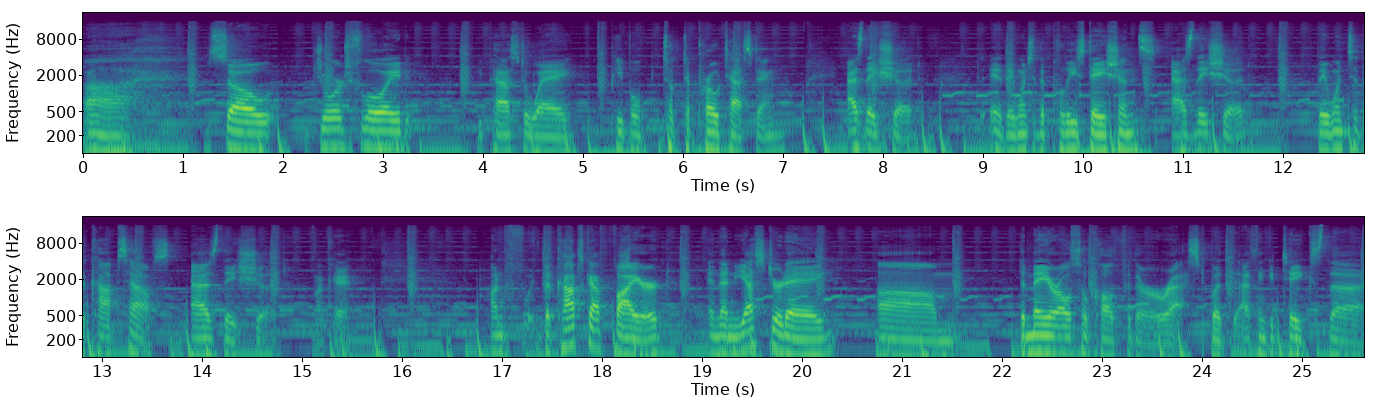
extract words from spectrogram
Uh, so George Floyd, he passed away. People took to protesting, as they should. They went to the police stations, as they should. They went to the cop's house, as they should. Okay. Unf- the cops got fired, and then yesterday, um, the mayor also called for their arrest. But I think it takes the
